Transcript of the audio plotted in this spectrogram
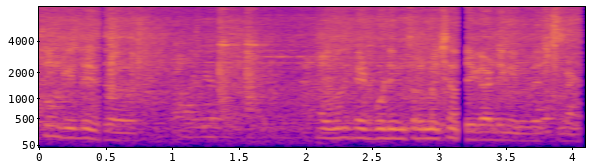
think it is, uh, I will get good information regarding investment.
